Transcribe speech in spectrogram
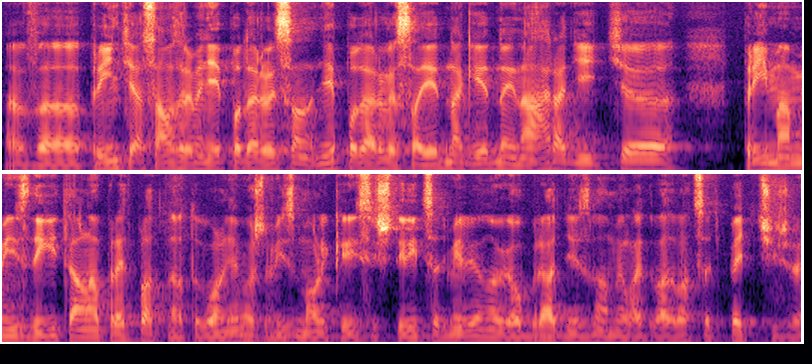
v printe a samozrejme nepodarili sa, nepodarili sa jednak jednej nahradiť e, príjmami z digitálneho predplatného. To bolo nemožné. My sme mali kedysi 40 miliónový obrad, dnes máme len 2,25, čiže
